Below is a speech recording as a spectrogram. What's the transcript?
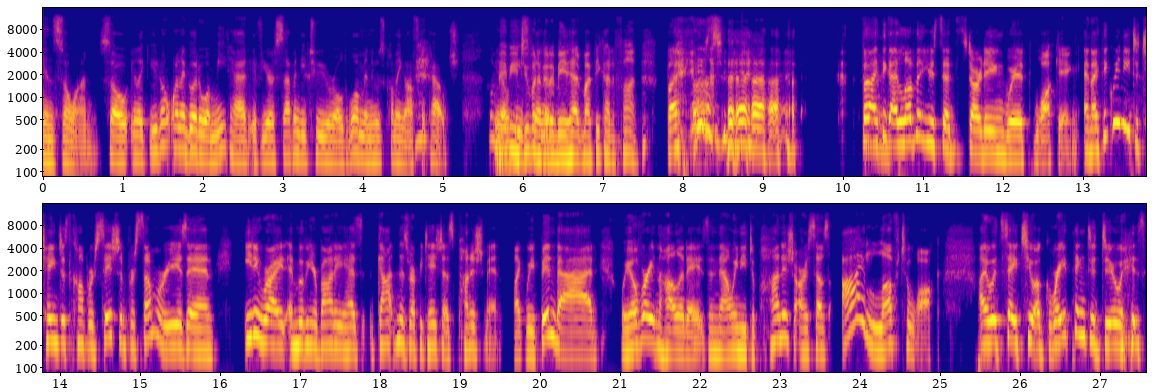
and so on. So, like, you don't want to go to a meathead if you're a 72 year old woman who's coming off the couch. Well, you maybe know, you do want to go to meathead; might be kind of fun, but. but I think I love that you said starting with walking. And I think we need to change this conversation for some reason. Eating right and moving your body has gotten this reputation as punishment. Like we've been bad, we overeat in the holidays, and now we need to punish ourselves. I love to walk. I would say, too, a great thing to do is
